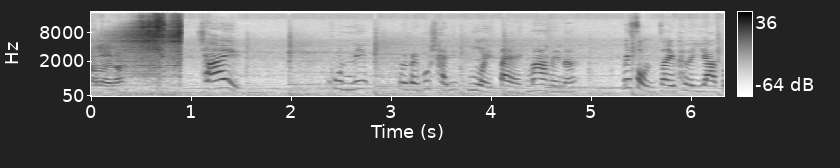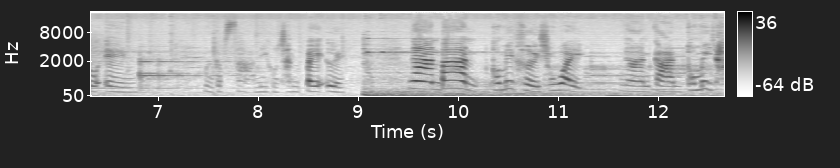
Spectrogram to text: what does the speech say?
อะไรนะ ใช่ คุณนี่มันเป็นผู้ชายที่ห่วยแตกมากเลยนะ ไม่สนใจภรรยาตัวเอง เหมือนกับสามีของฉันเป๊ะเลย งานบ้านก็ไม่เคยช่วย งานการก็ไม่ท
